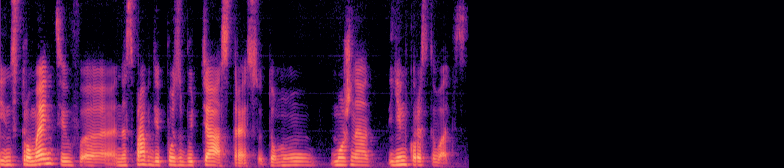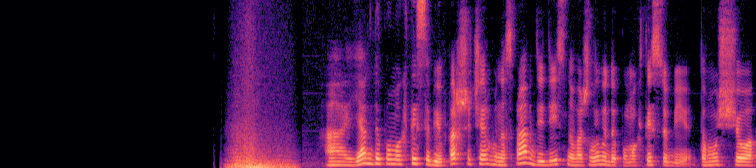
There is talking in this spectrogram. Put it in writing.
і інструментів е, насправді позбуття стресу, тому можна їм користуватися. А Як допомогти собі? В першу чергу, насправді дійсно важливо допомогти собі, тому що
